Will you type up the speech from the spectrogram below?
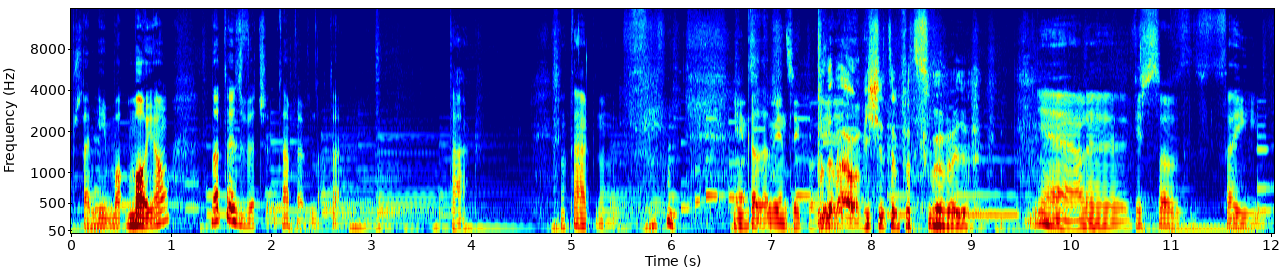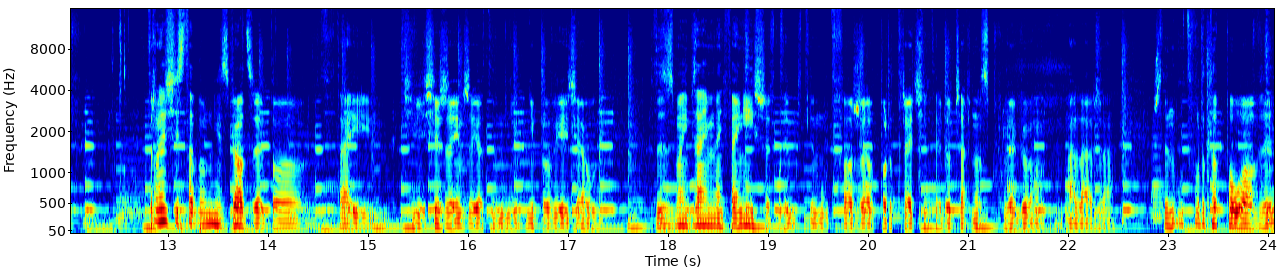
przynajmniej mo moją, no to jest wyczyn, na pewno, tak. Tak. No tak, no. Nie wiem, co tu się. więcej powiedzieć. Podobało mi się to podsumowanie. Nie, ale wiesz co, tutaj trochę się z tobą nie zgodzę, bo tutaj dziwię się, że Jędrzej o tym nie, nie powiedział. To jest moim zdaniem najfajniejsze w tym, w tym utworze o portrecie tego czarnoskórego malarza. Że ten utwór do połowy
